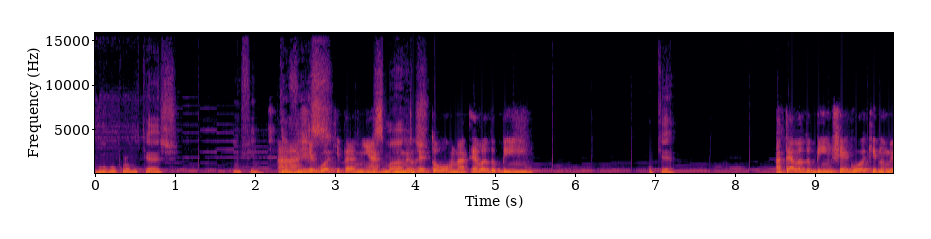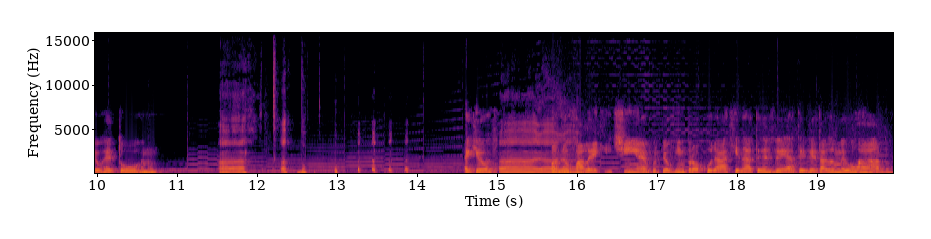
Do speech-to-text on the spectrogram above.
Google Chromecast. Enfim. Ah, TVs, chegou aqui pra mim smart. no meu retorno a tela do Binho. O quê? A tela do Binho chegou aqui no meu retorno. Ah, tá bom. É que eu, Ai, ai, quando eu ai. falei que tinha, é porque eu vim procurar aqui na TV. A TV tá do meu lado.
